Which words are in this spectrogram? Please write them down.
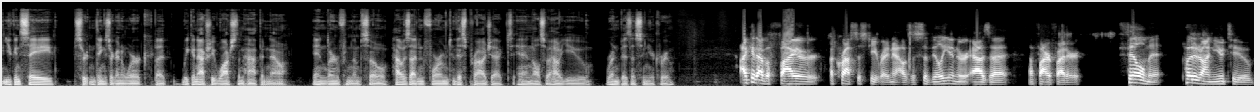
you can say certain things are going to work, but we can actually watch them happen now and learn from them. So, how has that informed this project and also how you run business in your crew? I could have a fire across the street right now as a civilian or as a, a firefighter, film it, put it on YouTube,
